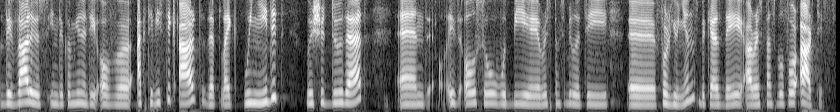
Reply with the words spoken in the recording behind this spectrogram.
the values in the community of uh, activistic art that like we need it we should do that and it also would be a responsibility uh, for unions because they are responsible for artists.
